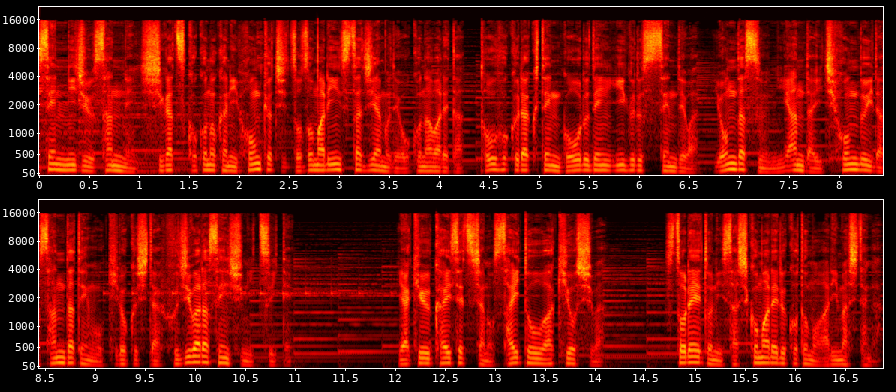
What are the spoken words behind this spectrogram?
2023年4月9日に本拠地 ZOZO マリンスタジアムで行われた東北楽天ゴールデンイーグルス戦では4打数2安打1本塁打3打点を記録した藤原選手について野球解説者の斉藤昭夫氏はストレートに差し込まれることもありましたが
